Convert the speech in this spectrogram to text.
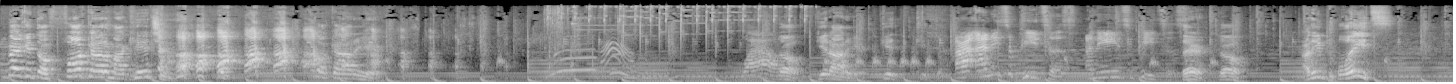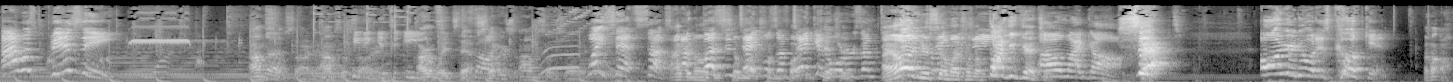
you better get the fuck out of my kitchen. fuck out of here. Wow. Go, get out of here. Get, get I, I need some pizzas. I need some pizzas. there. Go. I need plates. I was busy. I'm Look, so sorry. I'm so he sorry. didn't get to eat. Our wait staff sucks. your- I'm so sorry. Wait, that sucks. I I'm busting so tables. I'm taking kitchen. orders. I'm I owe you so much from the fucking kitchen. Oh my god. Shit! All you're doing is cooking. Oh,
